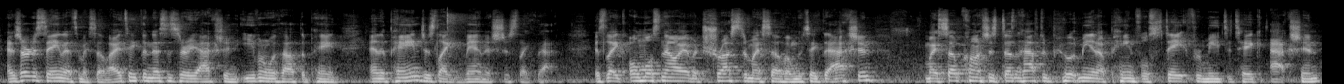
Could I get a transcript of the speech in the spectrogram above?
And I started saying that to myself. I take the necessary action even without the pain. And the pain just like vanished just like that. It's like almost now I have a trust in myself. I'm going to take the action. My subconscious doesn't have to put me in a painful state for me to take action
